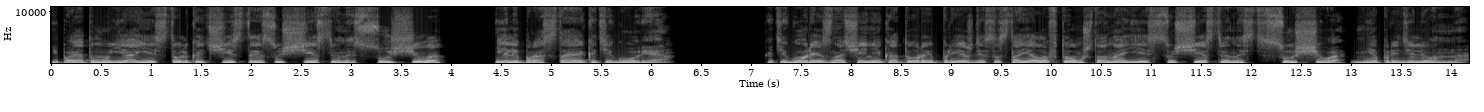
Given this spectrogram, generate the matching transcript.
И поэтому я есть только чистая существенность сущего или простая категория. категория значения которой прежде состояла в том, что она есть существенность сущего, неопределенно,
